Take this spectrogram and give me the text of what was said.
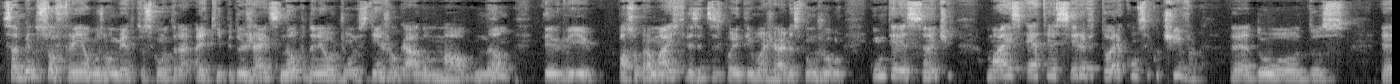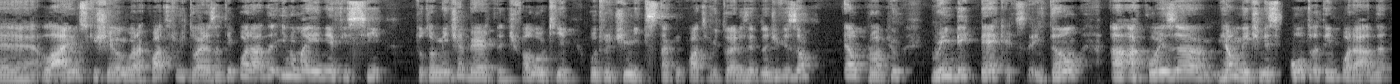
sabendo sofrer em alguns momentos contra a equipe do Giants, não que o Daniel Jones tenha jogado mal, não, teve passou para mais de 341 jardas, foi um jogo interessante, mas é a terceira vitória consecutiva né, do, dos é, Lions, que chegam agora a quatro vitórias na temporada e numa NFC totalmente aberta. A gente falou que outro time que está com quatro vitórias dentro da divisão é o próprio Green Bay Packers. Então, a, a coisa realmente nesse ponto da temporada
